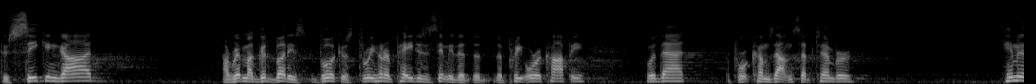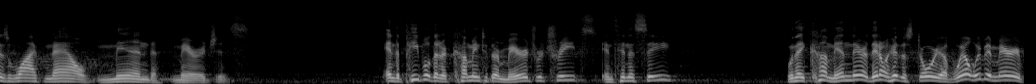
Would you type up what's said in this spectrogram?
through seeking God, I read my good buddy's book. It was 300 pages. He sent me the, the, the pre order copy with that before it comes out in September. Him and his wife now mend marriages. And the people that are coming to their marriage retreats in Tennessee, when they come in there, they don't hear the story of, well, we've been married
